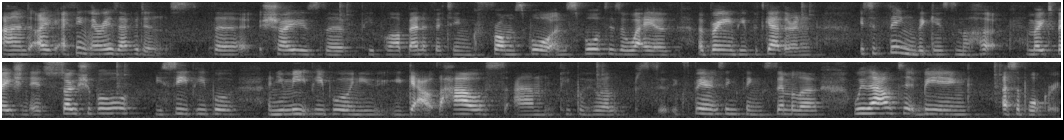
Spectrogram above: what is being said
And I, I think there is evidence that shows that people are benefiting from sport, and sport is a way of, of bringing people together, and it's a thing that gives them a hook, a motivation. It's sociable. You see people and you meet people and you, you get out the house and people who are experiencing things similar without it being a support group.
